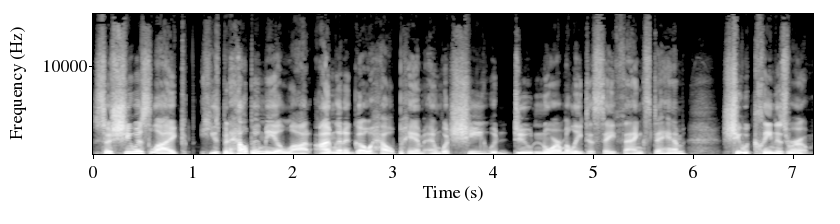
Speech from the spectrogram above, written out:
So she was like, he's been helping me a lot. I'm going to go help him. And what she would do normally to say thanks to him, she would clean his room.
